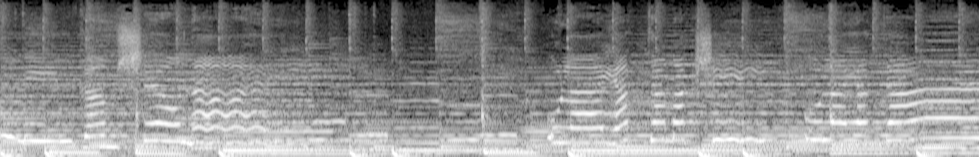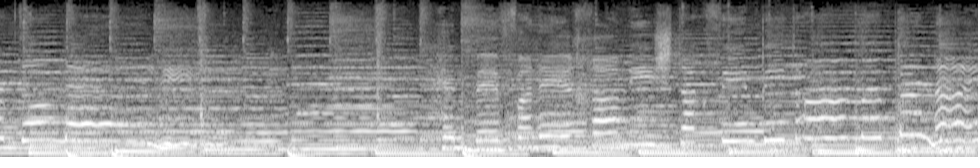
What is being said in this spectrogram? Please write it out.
עונים גם שעוניי. אולי אתה מקשיב, אולי אתה דומה לי. הן בפניך משתקפים פתאום פניי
